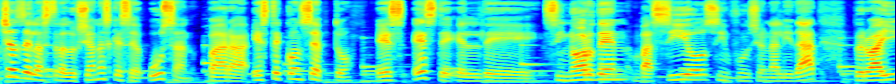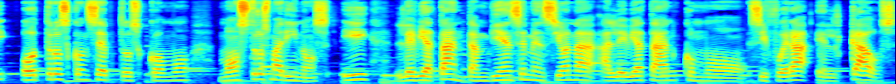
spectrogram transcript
Muchas de las traducciones que se usan para este concepto es este, el de sin orden, vacío, sin funcionalidad, pero hay otros conceptos como monstruos marinos y leviatán. También se menciona a leviatán como si fuera el caos.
